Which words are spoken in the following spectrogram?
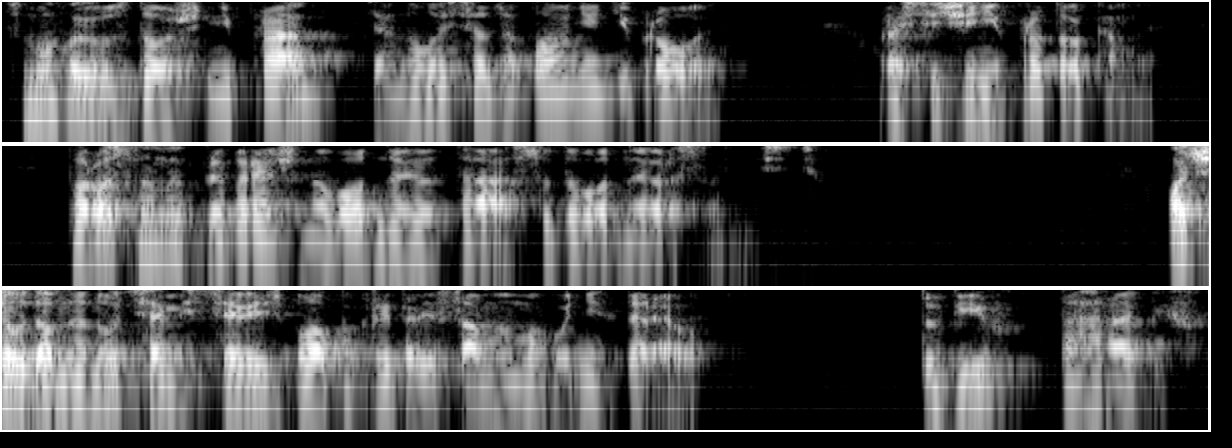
смугою вздовж Дніпра тягнулися заплавні діброви, розсічені протоками, порослими прибережно-водною та судоводною рослинністю. Отже, у давнину ця місцевість була покрита лісами могутніх дерев, дубів та грабів.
